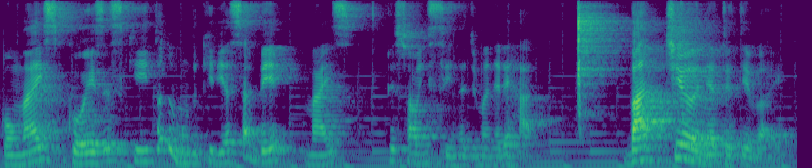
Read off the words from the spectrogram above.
com mais coisas que todo mundo queria saber, mas o pessoal ensina de maneira errada. Bacione a tutti voi!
